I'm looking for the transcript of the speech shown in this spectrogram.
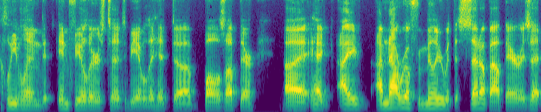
Cleveland infielders to to be able to hit uh, balls up there. Uh, had I I'm not real familiar with the setup out there. Is that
